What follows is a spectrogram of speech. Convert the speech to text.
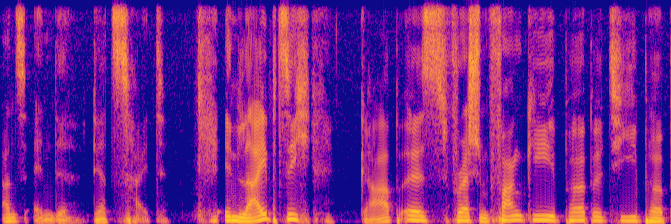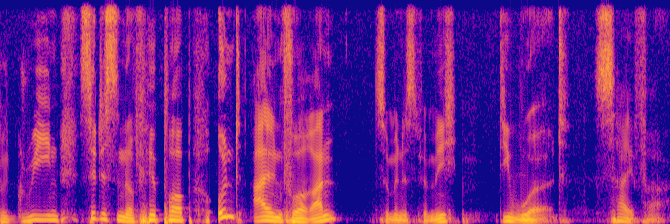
ans Ende der Zeit. In Leipzig gab es Fresh and Funky, Purple Tea, Purple Green, Citizen of Hip Hop und allen voran, zumindest für mich, die Word Cypher.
